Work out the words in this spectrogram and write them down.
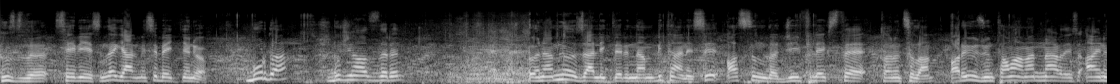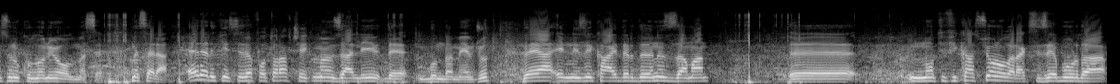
hızlı seviyesinde gelmesi bekleniyor. Burada bu cihazların önemli özelliklerinden bir tanesi aslında G Flex'te tanıtılan arayüzün tamamen neredeyse aynısını kullanıyor olması. Mesela el hareketiyle fotoğraf çekme özelliği de bunda mevcut. Veya elinizi kaydırdığınız zaman e, notifikasyon olarak size burada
